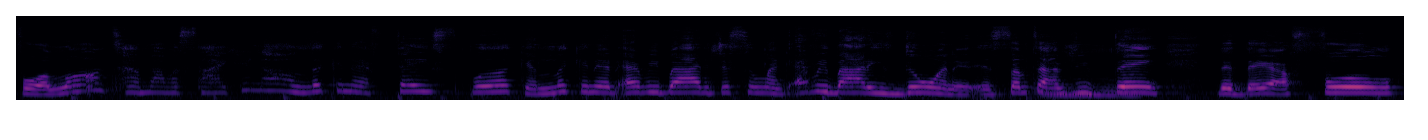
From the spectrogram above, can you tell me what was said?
for a long time I was like, you know, looking at Facebook and looking at everybody, just seemed like everybody's doing it. And sometimes you think that they are full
